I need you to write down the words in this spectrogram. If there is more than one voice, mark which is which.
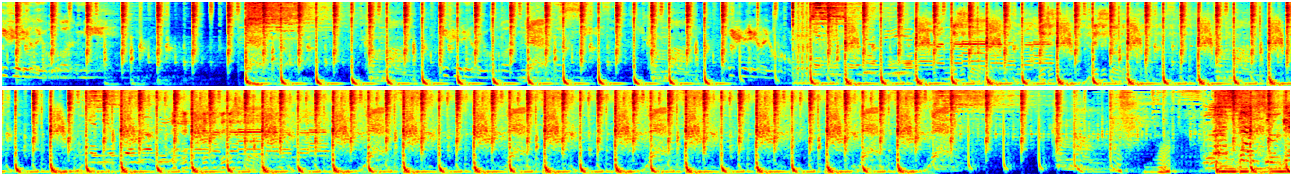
Speaker 1: If you really want
Speaker 2: together,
